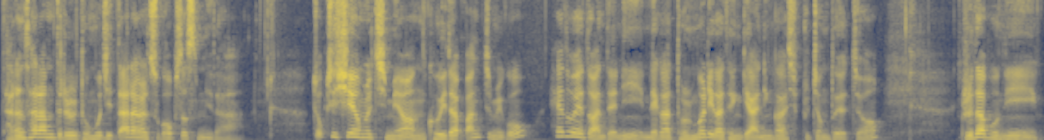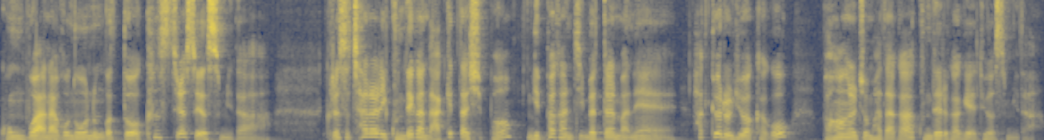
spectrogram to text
다른 사람들을 도무지 따라갈 수가 없었습니다. 쪽지 시험을 치면 거의 다 빵점이고 해도 해도 안 되니 내가 돌머리가 된 게 아닌가 싶을 정도였죠. 그러다 보니 공부 안 하고 노는 것도 큰 스트레스였습니다. 그래서 차라리 군대가 낫겠다 싶어 입학한 지 몇 달 만에 학교를 휴학하고 방황을 좀 하다가 군대를 가게 되었습니다.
